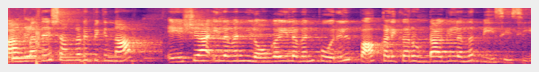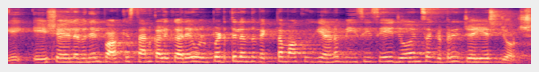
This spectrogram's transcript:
ബംഗ്ലാദേശ് സംഘടിപ്പിക്കുന്ന ഏഷ്യ ഇലവൻ ലോക ഇലവൻ പോരിൽ പാക് കളിക്കാർ ഉണ്ടാകില്ലെന്ന് B C C I. Asia ഇലവനിൽ പാകിസ്ഥാൻ കളിക്കാരെ ഉൾപ്പെടുത്തില്ലെന്ന് വ്യക്തമാക്കുകയാണ് B C C I joint secretary Jayesh George.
